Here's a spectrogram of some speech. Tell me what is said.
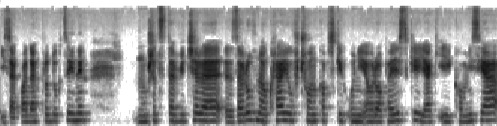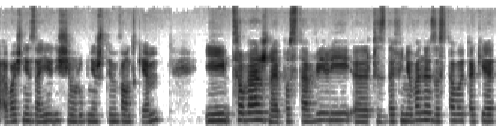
i zakładach produkcyjnych, mm, przedstawiciele zarówno krajów członkowskich Unii Europejskiej, jak i Komisja właśnie zajęli się również tym wątkiem. I co ważne, postawili, y, czy zdefiniowane zostały takie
